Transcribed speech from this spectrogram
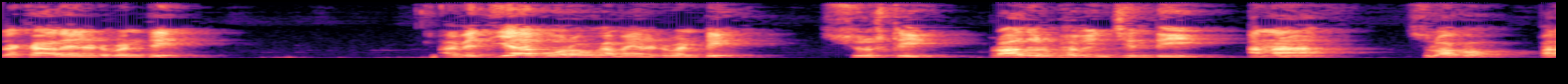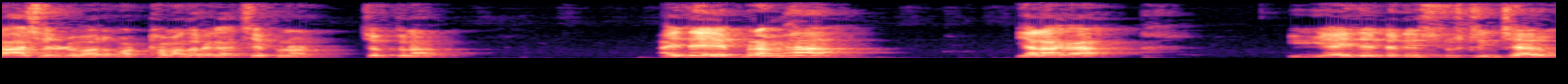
రకాలైనటువంటి అవిద్యాపూర్వకమైనటువంటి సృష్టి ప్రాదుర్భవించింది అన్న శ్లోకం పరాశరుడు వారు మొట్టమొదటిగా చెప్పినాడు చెప్తున్నారు. అయితే బ్రహ్మ ఎలాగా ఈ ఐదింటిని సృష్టించారు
